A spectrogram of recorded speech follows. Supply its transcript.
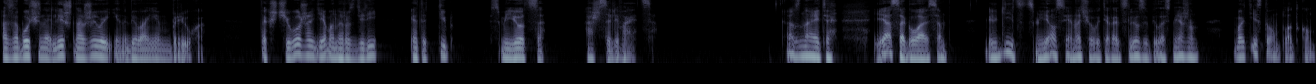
озабочены лишь наживой и набиванием брюха. Так с чего же, демона раздели, этот тип смеется, аж заливается? А знаете, я согласен, Бельгиец смеялся и начал вытирать слезы белоснежным батистовым платком.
